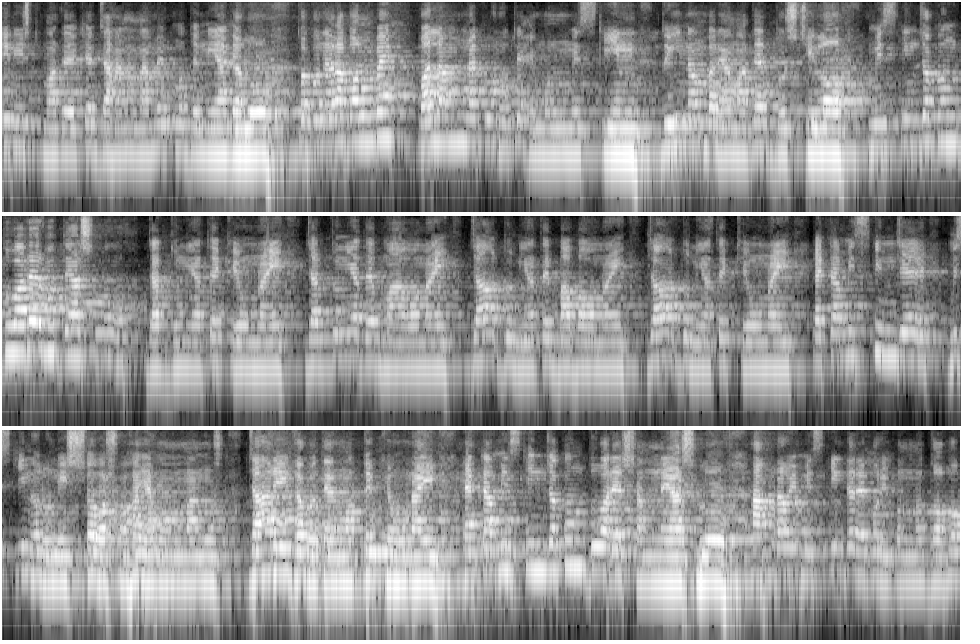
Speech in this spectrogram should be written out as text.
জিনিস তোমাদেরকে জাহান নামের মধ্যে নিয়ে গেল? তখন এরা বলবে বললাম না কোন তেমন মিসকিন। দুই নম্বরে আমাদের দোষ ছিল, মিসকিন যখন দুয়ারের মধ্যে আসলো যার দুনিয়াতে কেউ নাই, যার দুনিয়াতে মাও নাই, যার দুনিয়াতে বাবাও নাই, যার দুনিয়াতে কেউ নাই। একটা মিসকিন যে, মিসকিন হলো নিঃস্ব অসহায় এমন মানুষ, যার এই জগতের মধ্যে কেউ নাই। একটা মিসকিন যখন দুয়ারের সামনে আসলো, আমরা ওই মিসকিনটারে পরিপূর্ণ দমক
